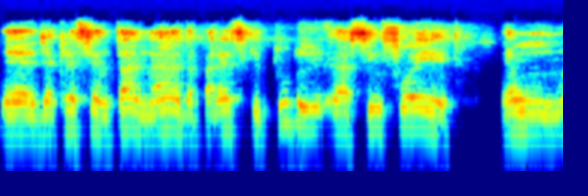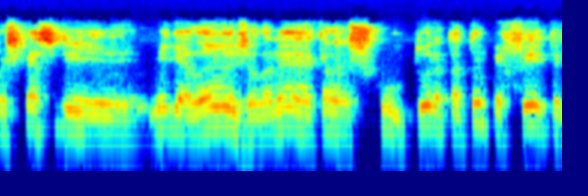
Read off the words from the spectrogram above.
É, de acrescentar nada, parece que tudo assim foi é uma espécie de Miguel Ângelo, né? Aquela escultura está tão perfeita,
